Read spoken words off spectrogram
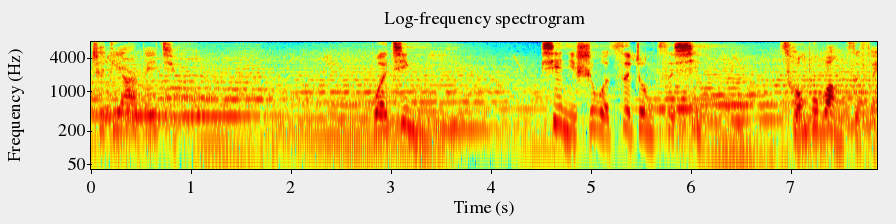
这第二杯酒，我敬你，谢你使我自重自信，从不妄自菲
